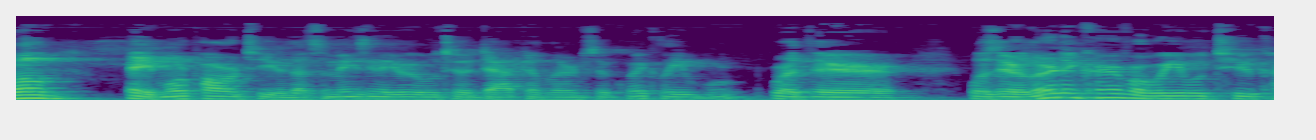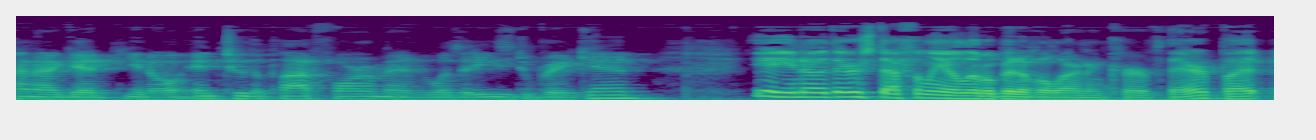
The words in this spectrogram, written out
Well, hey, more power to you. That's amazing that you were able to adapt and learn so quickly. Were there was there a learning curve, or were you able to kind of get you know into the platform, and was it easy to break in? Yeah, you know, there's definitely a little bit of a learning curve there, but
